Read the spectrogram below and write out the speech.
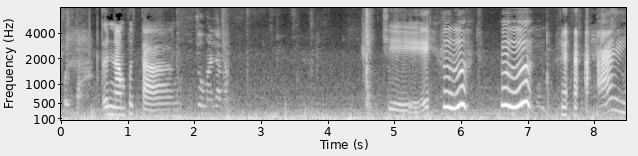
petang. 6 petang. Tujuh malam lah. Cik. Huh. Huh. Hai.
